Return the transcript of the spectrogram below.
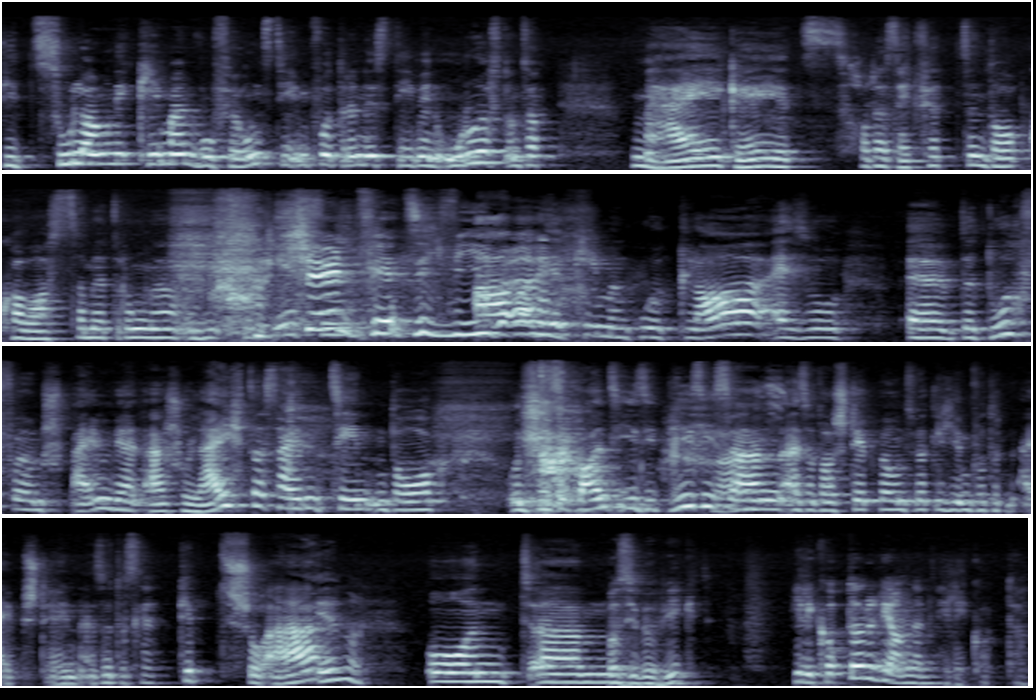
die zu lange nicht kommen, wo für uns die Info drin ist, die, wenn anruft und sagt, mei, gell, jetzt hat er seit 14 Tagen kein Wasser mehr getrunken. Schön. 40 Fieber. aber wir kommen gut klar. Also äh, der Durchfall und Speien werden auch schon leichter seit dem zehnten Tag. Und die so ganz easy peasy sind. Also da steht bei uns wirklich irgendwo drin Eibstein. Also das gibt's schon auch. Irre. Und ähm, was überwiegt? Helikopter oder die anderen? Helikopter.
